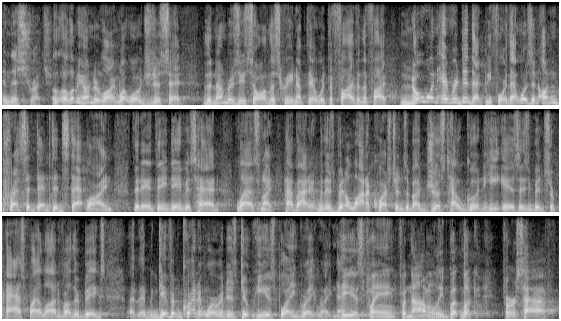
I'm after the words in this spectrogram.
in this stretch. Let me underline what Woj just said. The numbers you saw on the screen up there with the five and the five, no one ever did that before. That was an unprecedented stat line that Anthony Davis had last night. How about it? There's been a lot of questions about just how good he is. Has he been surpassed by a lot of other bigs? Uh, give him credit where it is due. He is playing great right now. He is playing phenomenally. But look, first half,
